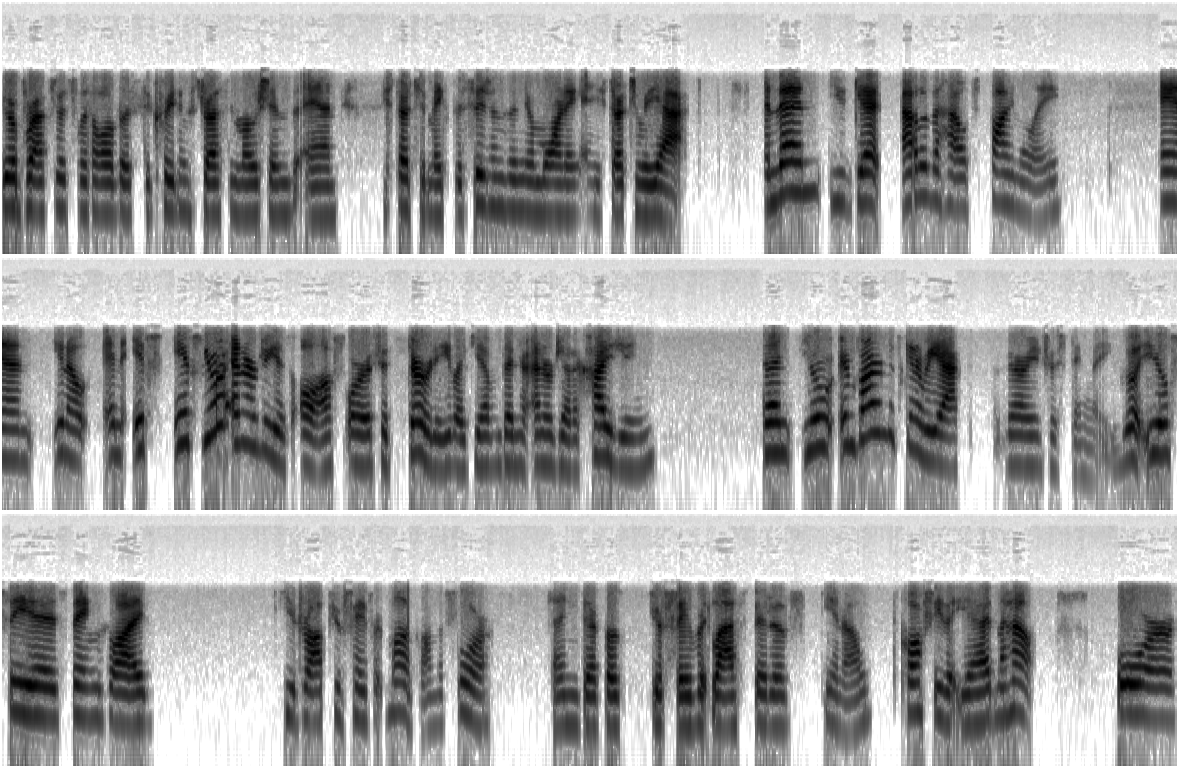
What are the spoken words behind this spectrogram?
your breakfast with all those secreting stress emotions and you start to make decisions in your morning and you start to react. And then you get out of the house finally and you know and if if your energy is off or if it's dirty like you haven't done your energetic hygiene then your environment's going to react very interestingly. What you'll see is things like you drop your favorite mug on the floor and there goes your favorite last bit of you know coffee that you had in the house. Or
